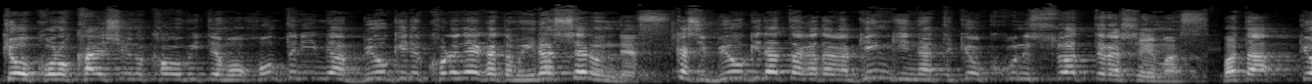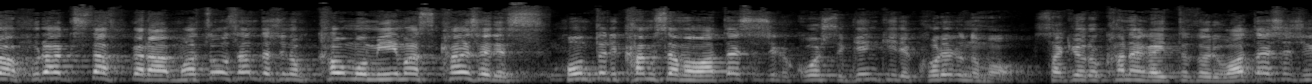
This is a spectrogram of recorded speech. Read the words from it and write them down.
今日この回収の顔を見ても、本当に今病気で来れない方もいらっしゃるんです。しかし病気だった方が元気になって今日ここに座ってらっしゃいます。また、今日はフラッグスタッフから松尾さんたちの顔も見えます。感謝です。本当に神様は私たちがこうして元気で来れるのも、先ほど家内が言った通り、私たち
